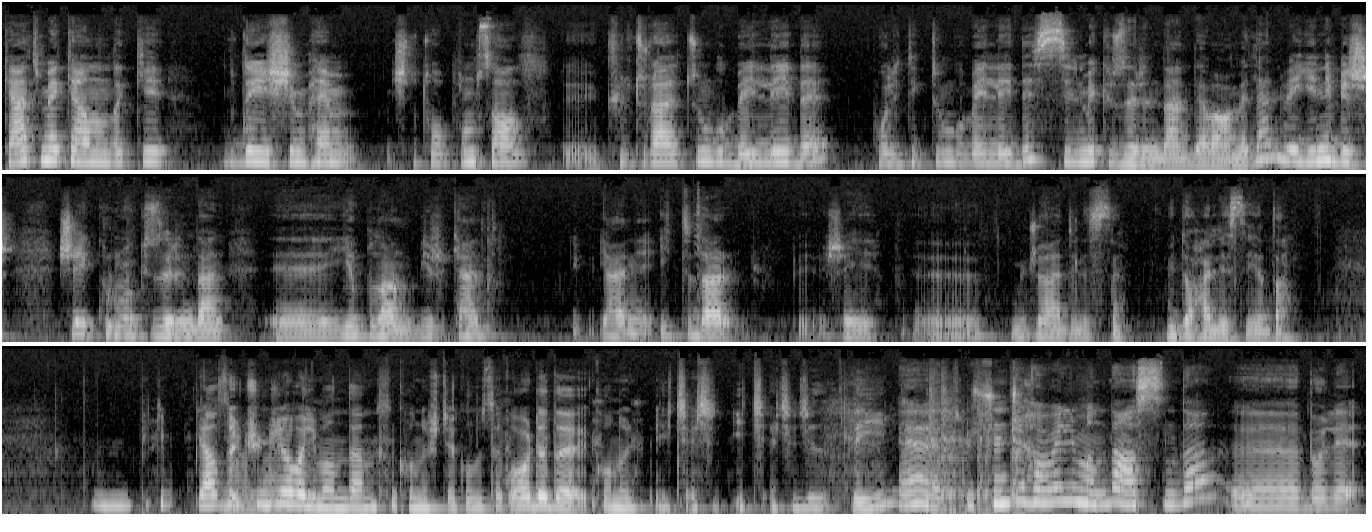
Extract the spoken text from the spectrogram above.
kent mekanındaki bu değişim hem işte toplumsal, e, kültürel tüm bu belleği de politik tüm bu belleği de silmek üzerinden devam eden ve yeni bir şey kurmak üzerinden e, yapılan bir kent yani iktidar e, şeyi e, mücadelesi, müdahalesi ya da. Peki biraz da üçüncü havalimanından konuşacak olursak orada da konu hiç, açı, iç açıcı değil. Evet, üçüncü havalimanında aslında e, böyle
